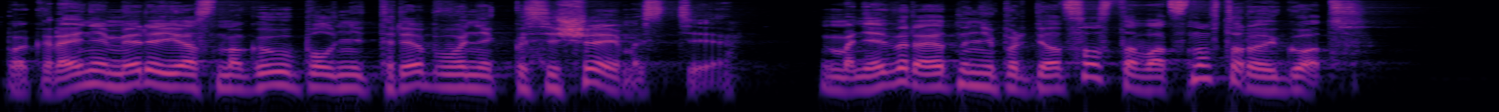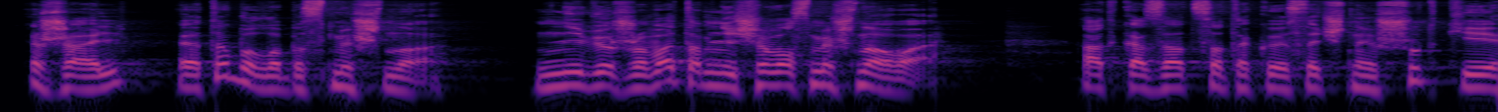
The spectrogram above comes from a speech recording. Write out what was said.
По крайней мере, я смогу выполнить требования к посещаемости. Мне, вероятно, не придётся оставаться на второй год. Жаль, это было бы смешно. Не вижу в этом ничего смешного. Отказаться от такой сочной шутки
